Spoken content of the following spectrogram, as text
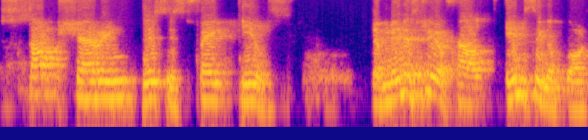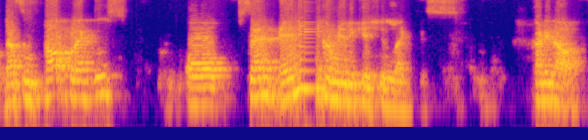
stop sharing, this is fake news. The Ministry of Health in Singapore doesn't talk like this, or send any communication like this. Cut it out.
